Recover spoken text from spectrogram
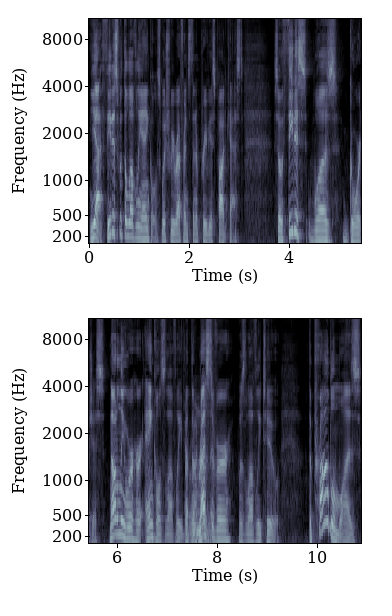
Yeah, Thetis with the lovely ankles, which we referenced in a previous podcast. So Thetis was gorgeous. Not only were her ankles lovely, but Everyone the rest of her was lovely too. The problem was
